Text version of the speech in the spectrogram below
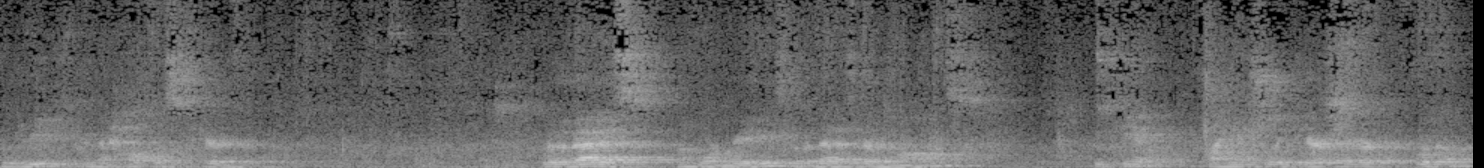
the weak and the helpless cared for. Whether that is unborn babies, whether that is their moms who can't financially care for them.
